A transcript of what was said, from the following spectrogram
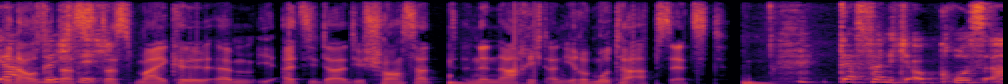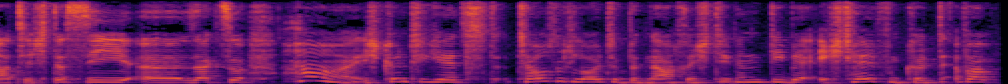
Ja, Genauso, dass, dass Michael, ähm, als sie da die Chance hat, eine Nachricht an ihre Mutter absetzt. Das fand ich auch großartig, dass sie äh, sagt so, ha, ich könnte jetzt tausend Leute benachrichtigen, die mir echt helfen könnten, aber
